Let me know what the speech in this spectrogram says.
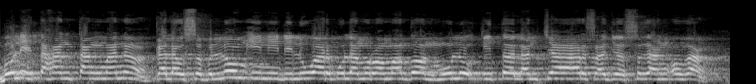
Boleh tahan tang mana Kalau sebelum ini di luar bulan Ramadan Mulut kita lancar saja serang orang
